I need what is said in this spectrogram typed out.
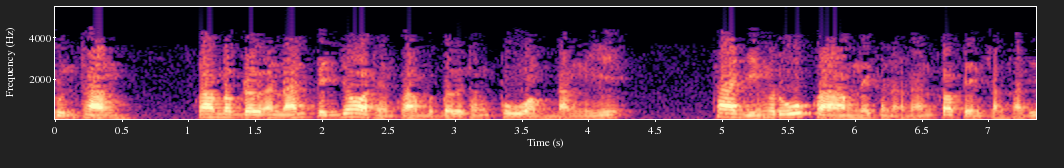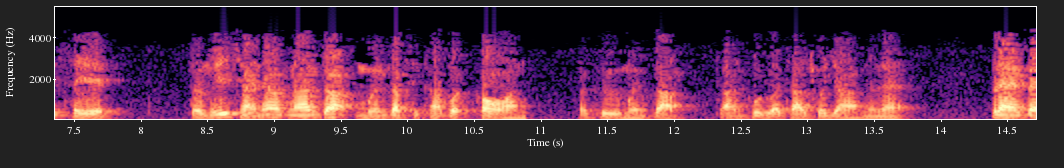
ถุนธรรม ความบำเรออันนั้นเป็นยอดแห่งความบำเรอทั้งปวง ดังนี้ ถ้าหญิงรู้ความในขณะนั้นก็เป็นสังฆาทิเศษ ส่วนวิจัยนอกนั้นก็เหมือนกับสิกขาบทก่อน ก็คือเหมือนกับการพูดวาจาชั่วยามนั่นแหละ แปลงแต่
